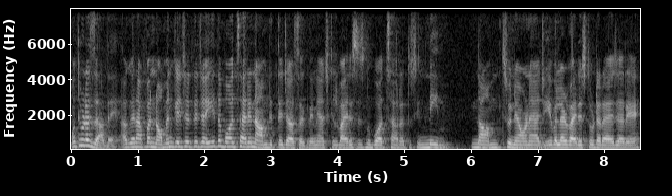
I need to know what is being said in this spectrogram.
ਉਹ ਥੋੜਾ ਜ਼ਿਆਦਾ ਹੈ। ਅਗਰ ਆਪਾਂ ਨੋਮਨਕਲੇਚਰ ਤੇ ਜਾਈਏ ਤਾਂ ਬਹੁਤ ਸਾਰੇ ਨਾਮ ਦਿੱਤੇ ਜਾ ਸਕਦੇ ਨੇ। ਅੱਜਕੱਲ ਵਾਇਰसेस ਨੂੰ ਬਹੁਤ ਸਾਰਾ ਤੁਸੀਂ ਨੇਮ ਨਾਮ ਸੁਣਿਆ ਹੋਣਾ ਅੱਜ ਇਹ ਵਾਲਾ ਵਾਇਰਸ ਤੋਂ ਡਰਾਇਆ ਜਾ ਰਿਹਾ ਹੈ।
